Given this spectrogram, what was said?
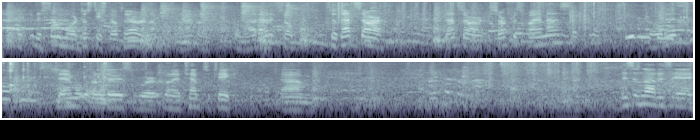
Okay. There's still more dusty stuff there. I'm not, I'm not going to go mad at it. So, so that's our that's our surface biomass. Even if So it it was is. whole plant. Then what we're going to do is we're going to attempt to take. Um, this is not as a.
